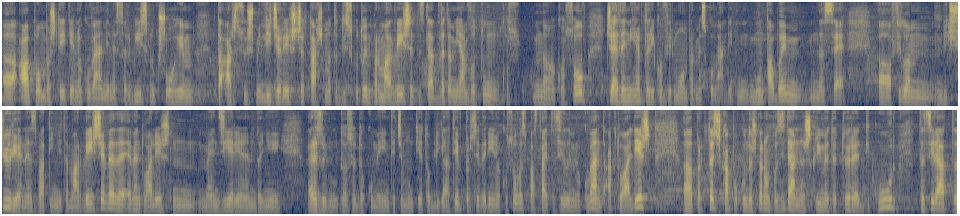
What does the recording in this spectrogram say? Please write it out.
apo mbështetje në Kuvendin e Serbisë, nuk shohim të arsyeshme ligjërisht që tashmë të diskutojmë për marrëveshje të cilat vetëm janë votu në Kosovë. në Kosovë, që edhe njëherë të rikonfirmohen përmes kuvendit. Mund ta bëjmë nëse fillojmë mbikëqyrjen e zbatimit të marrëveshjeve dhe eventualisht me nxjerrjen e ndonjë rezolutë ose dokumenti që mund të jetë obligativ për qeverinë e Kosovës pastaj të sjellim në kuvend. Aktualisht, për këtë çka po kundërshton opozita nënshkrimet e tyre dikur, të cilat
